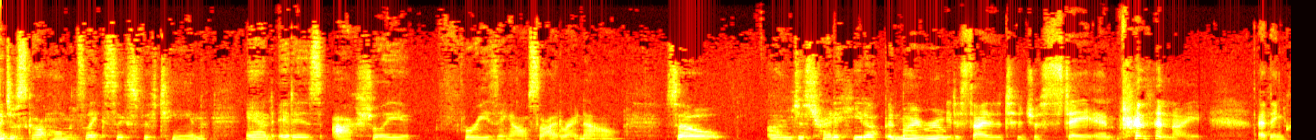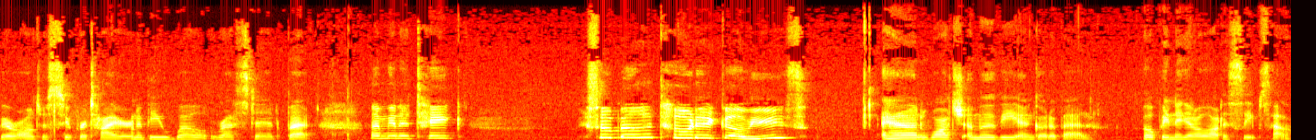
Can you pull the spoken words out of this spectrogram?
I just got home. It's like 6.15 and it is actually freezing outside right now. So I'm just trying to heat up in my room. We decided to just stay in for the night. I think we were all just super tired. I'm gonna be well rested, but I'm gonna take some melatonin gummies and watch a movie and go to bed. Hoping to get a lot of sleep, so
